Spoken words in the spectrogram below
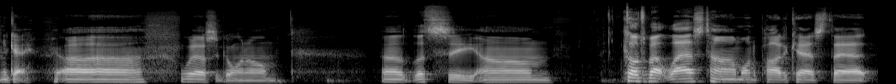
Okay. Uh, what else is going on? Uh, let's see. Um, talked about last time on a podcast that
